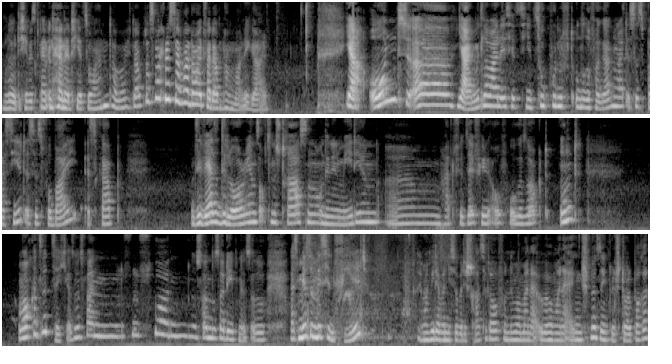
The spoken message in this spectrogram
Blöd, ich habe jetzt kein Internet hier zur Hand, aber ich glaube, das war Christopher Lloyd. Verdammt nochmal, egal. Ja, und äh, ja, mittlerweile ist jetzt die Zukunft unsere Vergangenheit. Es ist passiert, es ist vorbei. Es gab diverse DeLoreans auf den Straßen und in den Medien. Ähm, hat für sehr viel Aufruhr gesorgt. Und war auch ganz witzig. Also es war ein, es war ein interessantes Erlebnis. Also was mir so ein bisschen fehlt, immer wieder, wenn ich so über die Straße laufe und immer meine, über meine eigenen Schnürsenkel stolpere,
